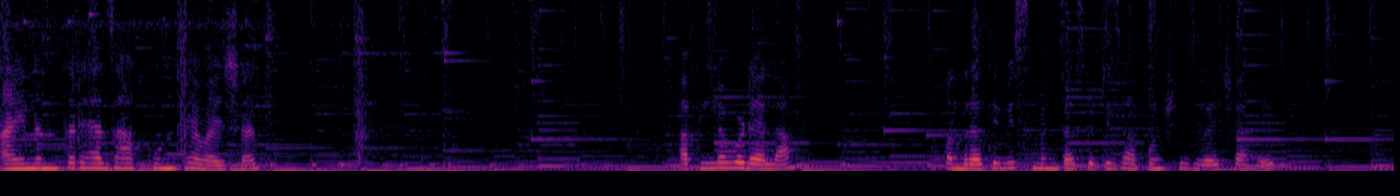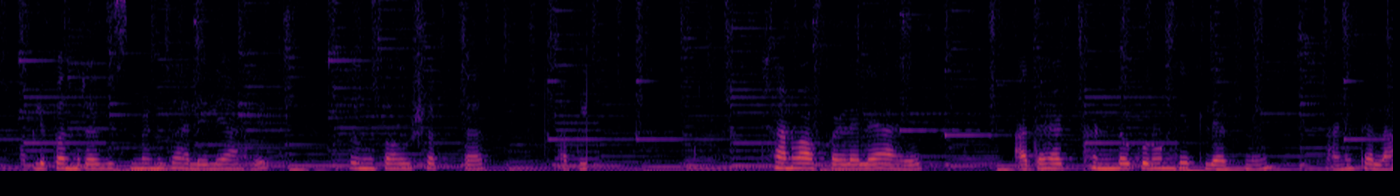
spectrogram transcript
आणि नंतर ह्या झाकून ठेवायच्यात. आपल्याला वड्याला पंधरा ते वीस मिनटासाठी झाकून शिजवायचे आहेत. आपले पंधरा वीस मिनिट झालेले आहेत. तुम्ही पाहू शकतात आपले छान वापरलेले आहेत. आता ह्या थंड करून घेतल्यात मी आणि त्याला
